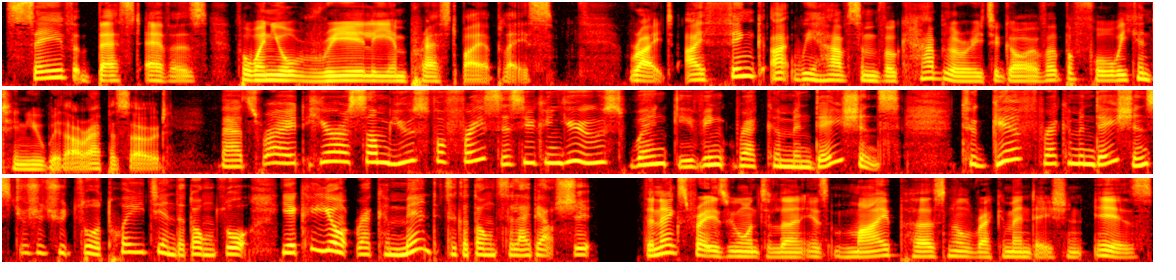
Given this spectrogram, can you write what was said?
Save best evers for when you're really impressed by a place. Right, I think I, we have some vocabulary to go over before we continue with our episode. That's right. Here are some useful phrases you can use when giving recommendations. To give recommendations 就是去做推荐的动作，也可以用 recommend 这个动词来表示。 The next phrase we want to learn is my personal recommendation is.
